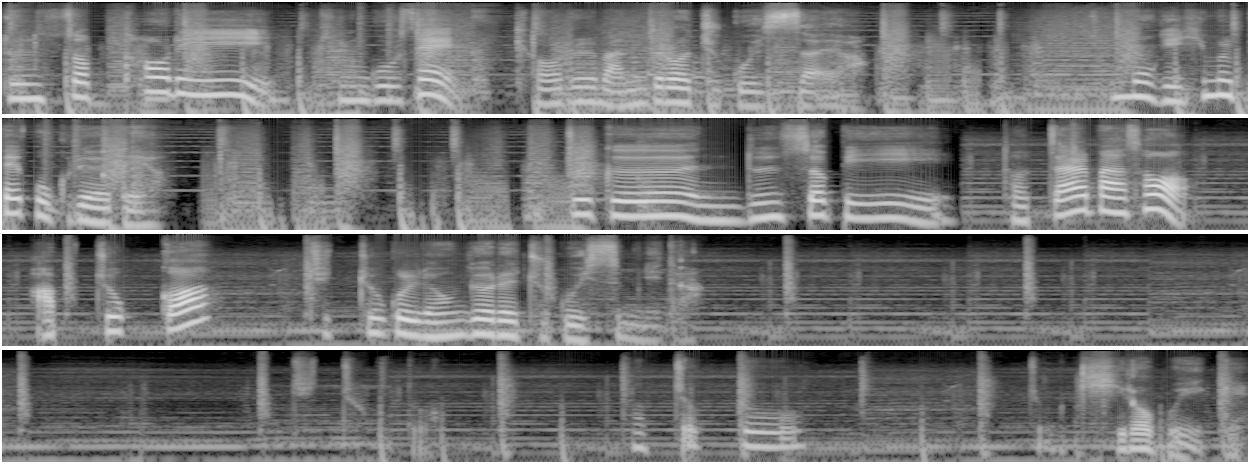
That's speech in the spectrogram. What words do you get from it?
눈썹 털이 긴 곳에 결을 만들어주고 있어요. 손목에 힘을 빼고 그려야 돼요. 이쪽은 눈썹이 더 짧아서 앞쪽과 뒤쪽을 연결해 주고 있습니다. 뒤쪽도, 앞쪽도 좀 길어 보이게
